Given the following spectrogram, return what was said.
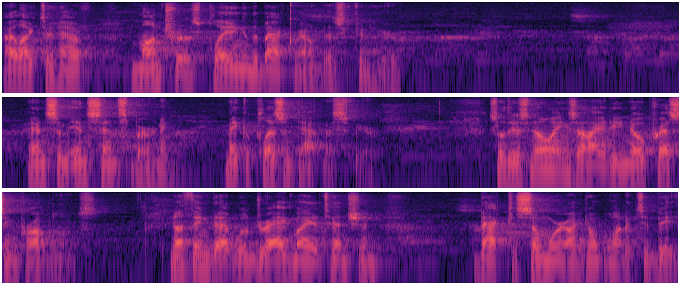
I like to have mantras playing in the background, as you can hear, and some incense burning. Make a pleasant atmosphere. So there's no anxiety, no pressing problems, nothing that will drag my attention back to somewhere I don't want it to be.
